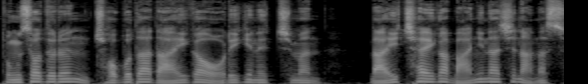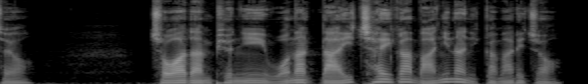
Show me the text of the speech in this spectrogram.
동서들은 저보다 나이가 어리긴 했지만 나이 차이가 많이 나진 않았어요. 저와 남편이 워낙 나이 차이가 많이 나니까 말이죠.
